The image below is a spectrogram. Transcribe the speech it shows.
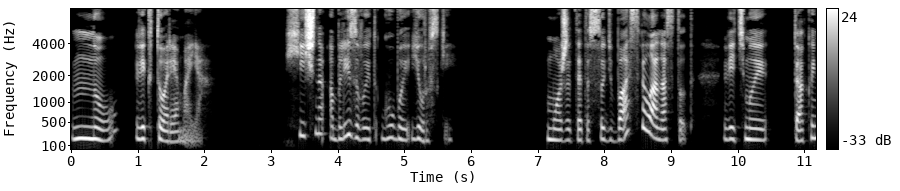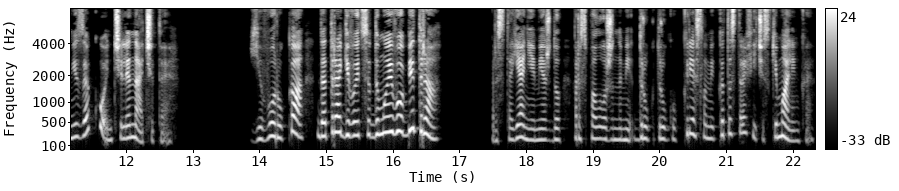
«Ну, Виктория моя!» Хищно облизывает губы Юровский. Может, это судьба свела нас тут? Ведь мы так и не закончили начатое. Его рука дотрагивается до моего бедра. Расстояние между расположенными друг к другу креслами катастрофически маленькое.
